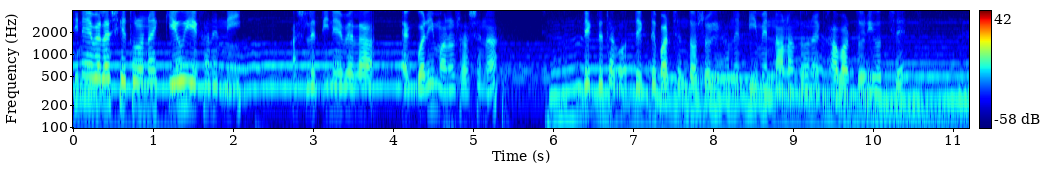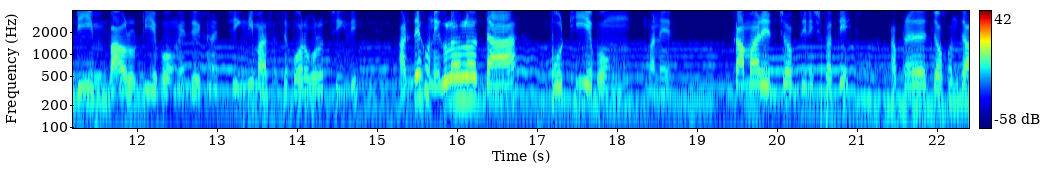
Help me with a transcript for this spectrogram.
দিনের বেলা সে তুলনায় কেউই এখানে নেই। আসলে দিনের বেলা একবারই মানুষ আসে না। দেখতে থাকুন, দেখতে পাচ্ছেন দর্শক, এখানে ডিমের নানান ধরনের খাবার তৈরি হচ্ছে। ডিম, পাউরুটি এবং এই যে এখানে চিংড়ি মাছ আছে, বড় বড় চিংড়ি। আর দেখুন, এগুলো হলো দা, বটি এবং মানে কামারের সব জিনিসপাতি। আপনাদের যখন যা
